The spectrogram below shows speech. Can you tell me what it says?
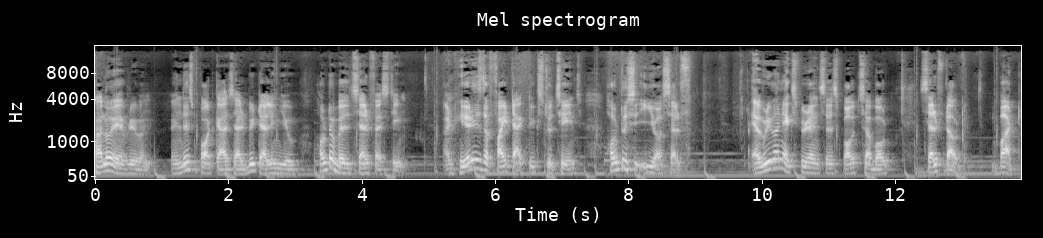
Hello everyone. In this podcast, I'll be telling you how to build self esteem. And here is the five tactics to change how to see yourself. Everyone experiences bouts about self doubt, but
